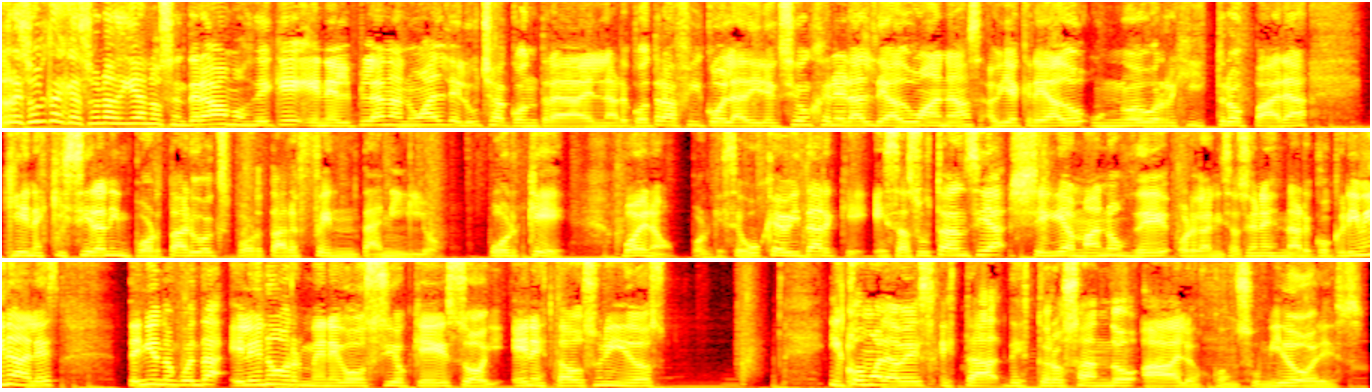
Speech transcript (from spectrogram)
Resulta que hace unos días nos enterábamos de que en el plan anual de lucha contra el narcotráfico, la Dirección General de Aduanas había creado un nuevo registro para quienes quisieran importar o exportar fentanilo. ¿Por qué? Bueno, porque se busca evitar que esa sustancia llegue a manos de organizaciones narcocriminales, teniendo en cuenta el enorme negocio que es hoy en Estados Unidos y cómo a la vez está destrozando a los consumidores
